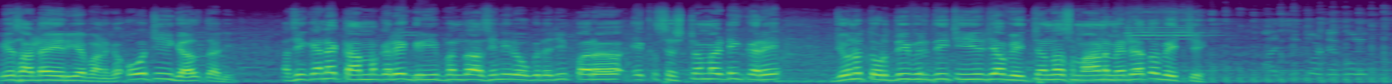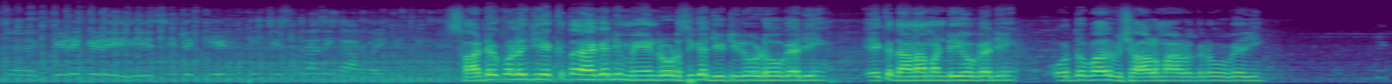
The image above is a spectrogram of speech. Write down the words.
ਵੀ ਇਹ ਸਾਡਾ ਏਰੀਆ ਬਣ ਗਿਆ। ਉਹ ਚੀਜ਼ ਗਲਤ ਆ ਜੀ। ਅਸੀਂ ਕਹਿੰਦੇ ਕੰਮ ਕਰੇ ਗਰੀਬ ਬੰਦਾ ਅਸੀਂ ਨਹੀਂ ਰੋਕਦੇ ਜੀ ਪਰ ਇੱਕ ਸਿਸਟਮੈਟਿਕ ਕਰੇ ਜੇ ਉਹਨੂੰ ਤੁਰਦੀ ਫਿਰਦੀ ਚੀਜ਼ ਜਾਂ ਵੇਚਣ ਦਾ ਸਮਾਨ ਮਿਲ ਰਿਹਾ ਤਾਂ ਵੇਚੇ। ਅੱਜ ਤੁਹਾਡੇ ਕੋਲ ਕਿਹੜੇ ਕਿਹੜੇ ਏਰੀਏ ਸੀ ਤੇ ਕਿਹੜੀ ਕਿਸ ਤਰ੍ਹਾਂ ਦੀ ਕਾਰਵਾਈ ਕੀਤੀ? ਸਾਡੇ ਕੋਲੇ ਜੀ ਇੱਕ ਤਾਂ ਹੈਗਾ ਜੀ ਮੇਨ ਰੋਡ ਸੀਗਾ ਜੀਟੀ ਰੋਡ ਹੋ ਗਿਆ ਜੀ ਇੱਕ ਦਾਣਾ ਮੰਡੀ ਹੋ ਗਿਆ ਜੀ ਉਸ ਤੋਂ ਬਾਅਦ ਵਿਸ਼ਾਲ ਮਾਰਕੀਟ ਹੋ ਗਿਆ ਜੀ। ਇੱਕ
